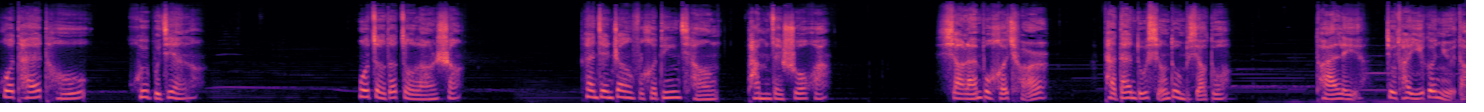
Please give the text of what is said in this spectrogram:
我抬头，灰不见了。我走到走廊上，看见丈夫和丁强他们在说话。小兰不合群儿，她单独行动比较多，团里就她一个女的，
